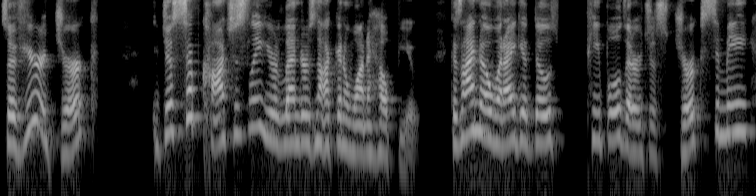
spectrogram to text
So if you're a jerk just subconsciously your lender's not going to want to help you because i know when i get those people that are just jerks to me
